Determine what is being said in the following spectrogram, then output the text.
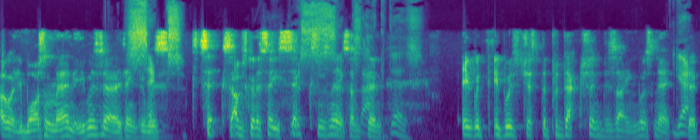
Oh, it wasn't many, was it? I think it was Six. six. I was going to say six, There were wasn't it? Something. actors. it would, it was just the production design, wasn't it? Yeah. That,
